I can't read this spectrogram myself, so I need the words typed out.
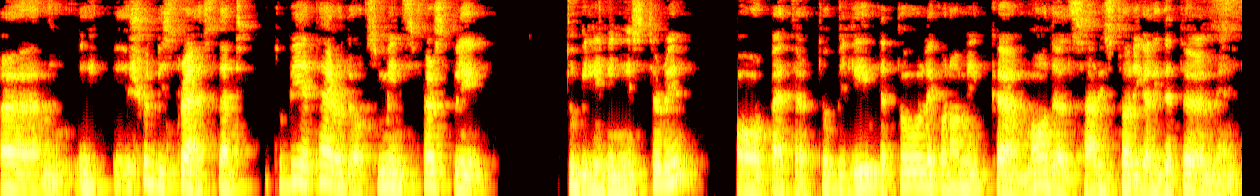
um, it, it, should be stressed that to be a heterodox means firstly to believe in history, or better, to believe that all economic uh, models are historically determined.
